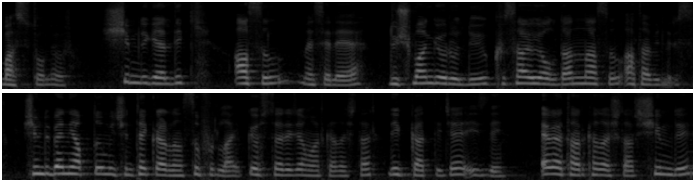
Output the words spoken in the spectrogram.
basit oluyor. Şimdi geldik asıl meseleye. Düşman görüldüğü kısa yoldan nasıl atabiliriz? Şimdi ben yaptığım için tekrardan sıfırlayıp göstereceğim arkadaşlar. Dikkatlice izleyin. Evet arkadaşlar şimdi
